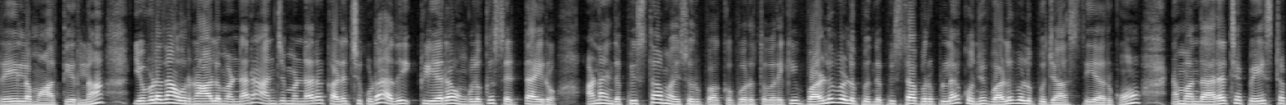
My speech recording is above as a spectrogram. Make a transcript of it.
ட்ரேயில் மாற்றிடலாம் எவ்வளோ தான் ஒரு நாலு மணி நேரம் அஞ்சு மணி நேரம் கழித்து கூட அது கிளியராக உங்களுக்கு செட் ஆயிரும். ஆனால் இந்த பிஸ்தா மைசூர் பாக்கை பொறுத்த வரைக்கும் வலுவழுப்பு இந்த பிஸ்தா பருப்பில் கொஞ்சம் வலுவழுப்பு ஜாஸ்தியாக இருக்கும். நம்ம அந்த அரைச்ச பேஸ்ட்டை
